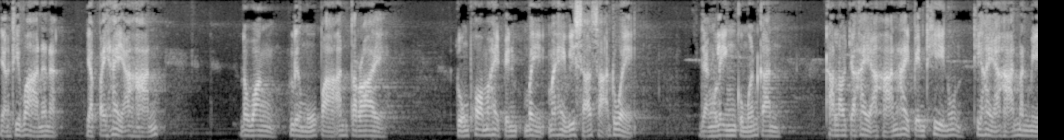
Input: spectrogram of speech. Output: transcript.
อย่างที่ว่านั่นนะ่ะ อย่าไปให้อาหาร ระวังเรื่องหมูป่าอันตราย หลวงพ่อไม่ให้เป็นไม่ไม่ให้วิสาสะด้วย อย่างลิงก็เหมือนกัน ถ้าเราจะให้อาหารให้เป็นที่นู่น ที่ให้อาหารมันมี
